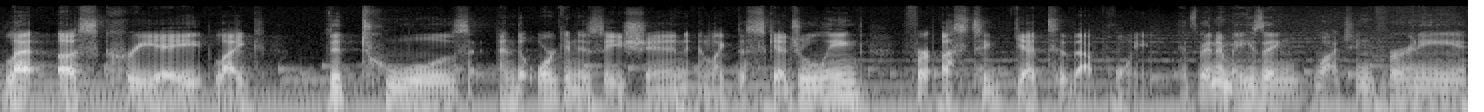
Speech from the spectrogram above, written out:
let us create like the tools and the organization and like the scheduling for us to get to that point. It's been amazing watching Fernie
